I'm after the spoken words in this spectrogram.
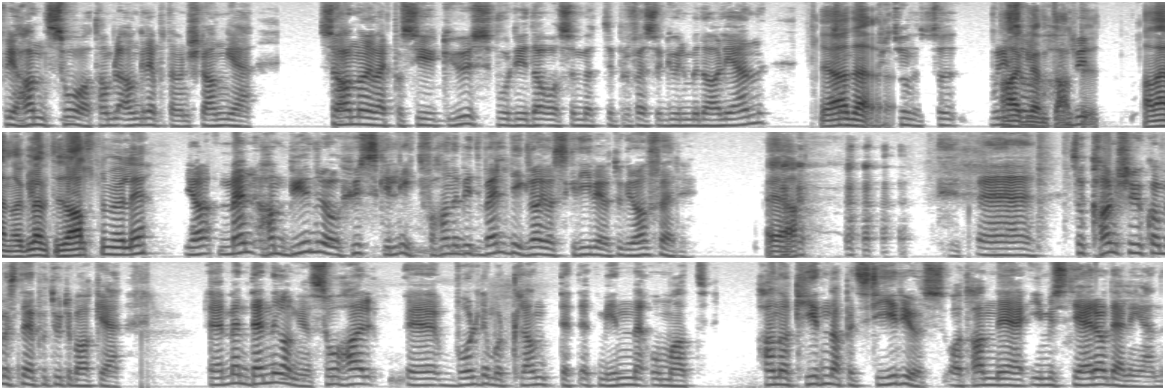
Fordi han så at han ble angrepet av en slange. Så han har jo vært på sykehus, hvor de da også møtte professor Gullmedaljen. Ja, det Så, så- hvor har sånn- glemt alt ut. Han har ennå glemt ut alt mulig. Ja, men han begynner å huske litt, for han er blitt veldig glad i å skrive autografer. Ja. Eh, så kanskje hun kommer ned på tur tilbake. Eh, men denne gangen så har eh, Voldemort plantet et minne om at han har kidnappet Sirius, og at han er i mysterieavdelingen.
